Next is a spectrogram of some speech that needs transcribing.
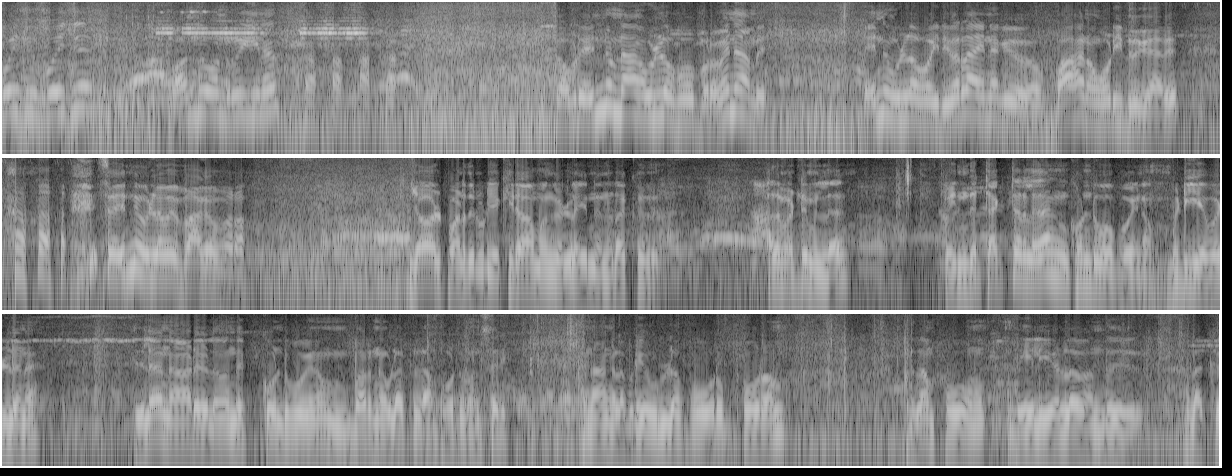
போயிட்டு போயிட்டு வந்து கொண்டிருக்கீங்கன்னா ஸோ அப்படி இன்னும் நாங்கள் உள்ளே போக போகிறோம் வேணாமே இன்னும் உள்ளே போயிட்டு வேற எனக்கு வாகனம் ஓடிட்டு இருக்காரு ஸோ இன்னும் உள்ளே போய் பார்க்க போகிறோம் யாழ்ப்பாணத்தினுடைய கிராமங்களில் என்ன நடக்குது? அது மட்டும் இல்லை. இப்போ இந்த டிராக்டரில் தான் கொண்டு போக போயினோம். விடிய வெள்ளனை. இதெல்லாம் நாடுகளை வந்து கொண்டு போயிடும் வர்ண விளக்கெல்லாம் போட்டுக்கணும். சரி நாங்கள் அப்படியே உள்ளே போகிற போகிறோம் இப்படி தான் போகணும். வேலிகளில் வந்து விளக்கு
